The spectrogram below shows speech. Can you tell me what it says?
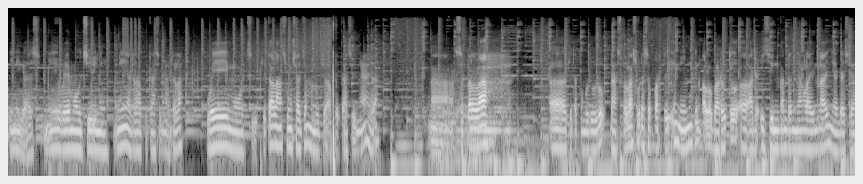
ini guys. Ini Wemoji ini. Ini adalah aplikasinya adalah Wemoji kita langsung saja menuju aplikasinya ya. Nah setelah uh, kita tunggu dulu. Nah setelah sudah seperti ini mungkin kalau baru itu uh, ada izinkan dan yang lain-lain ya guys ya.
